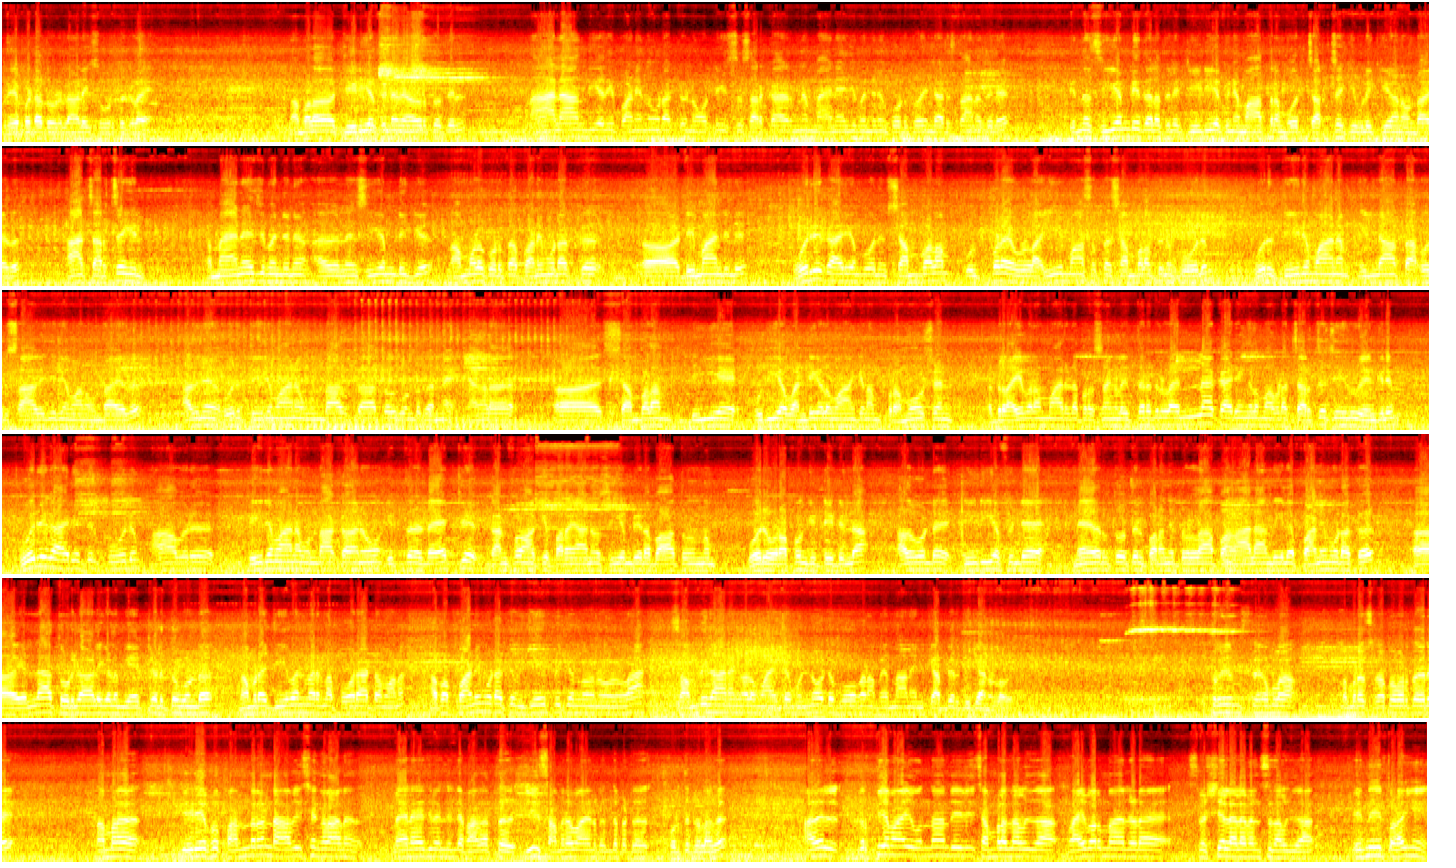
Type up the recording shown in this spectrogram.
പ്രിയപ്പെട്ട തൊഴിലാളി സുഹൃത്തുക്കളെ നമ്മൾ ടി ഡി എഫിന്റെ നേതൃത്വത്തിൽ നാലാം തീയതി പണിമുടക്ക് നോട്ടീസ് സർക്കാരിനും മാനേജ്മെന്റിനും കൊടുത്തതിന്റെ അടിസ്ഥാനത്തിൽ ഇന്ന് സി എം ഡി തലത്തിൽ ടി ഡി എഫിനെ മാത്രം ഒരു ചർച്ചയ്ക്ക് വിളിക്കുകയാണ് ഉണ്ടായത്. ആ ചർച്ചയിൽ മാനേജ്മെന്റിന് അല്ലെങ്കിൽ സി എം ഡിക്ക് നമ്മൾ കൊടുത്ത പണിമുടക്ക് ഡിമാൻഡിൽ ഒരു കാര്യം പോലും ശമ്പളം ഉൾപ്പെടെയുള്ള ഈ മാസത്തെ ശമ്പളത്തിന് പോലും ഒരു തീരുമാനം ഇല്ലാത്ത ഒരു സാഹചര്യമാണ് ഉണ്ടായത്. അതിന് ഒരു തീരുമാനം ഉണ്ടാക്കാത്തത് കൊണ്ട് തന്നെ ഞങ്ങൾ ശമ്പളം ഡി എ പുതിയ വണ്ടികൾ വാങ്ങിക്കണം പ്രമോഷൻ ഡ്രൈവർമാരുടെ പ്രശ്നങ്ങൾ ഇത്തരത്തിലുള്ള എല്ലാ കാര്യങ്ങളും അവിടെ ചർച്ച ചെയ്തു എങ്കിലും ഒരു കാര്യത്തിൽ പോലും ആ ഒരു തീരുമാനം ഉണ്ടാക്കാനോ ഇത്ര ഡേറ്റ് കൺഫേം ആക്കി പറയാനോ സി എം ഡിയുടെ ഭാഗത്തു നിന്നും ഒരു ഉറപ്പും കിട്ടിയിട്ടില്ല. അതുകൊണ്ട് ടി ഡി എഫിന്റെ നേതൃത്വത്തിൽ പറഞ്ഞിട്ടുള്ള നാലാം തീയതിയിലെ പണിമുടക്ക് എല്ലാ തൊഴിലാളികളും ഏറ്റെടുത്തുകൊണ്ട് നമ്മുടെ ജീവൻ മരണ പോരാട്ടമാണ്. അപ്പോൾ പണിമുടക്ക് വിജയിപ്പിക്കുന്നതിനുള്ള സംവിധാനങ്ങളുമായിട്ട് മുന്നോട്ട് പോകണം എന്നാണ് എനിക്ക് അഭ്യർത്ഥിക്കാനുള്ളത്. ഇത്രയും സ്നേഹമുള്ള നമ്മുടെ സഹപ്രവർത്തകരെ നമ്മൾ ടി ഡി എഫ് പന്ത്രണ്ട് ആവശ്യങ്ങളാണ് മാനേജ്മെന്റിന്റെ ഭാഗത്ത് ഈ സമരവുമായി ബന്ധപ്പെട്ട് കൊടുത്തിട്ടുള്ളത്. അതിൽ കൃത്യമായി ഒന്നാം തീയതി ശമ്പളം നൽകുക ഡ്രൈവർമാരുടെ സ്പെഷ്യൽ അലവൻസ് നൽകുക എന്നീ തുടങ്ങി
